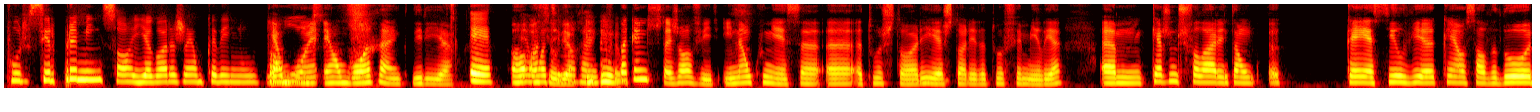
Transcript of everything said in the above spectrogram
por ser para mim só e agora já é um bocadinho para é um bom É um bom arranque, diria. É, oh, é um oh, Silvia, arranque. Para quem nos esteja a ouvir e não conheça a, a tua história e a história da tua família, um, queres-nos falar então uh, quem é a Sílvia, quem é o Salvador,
